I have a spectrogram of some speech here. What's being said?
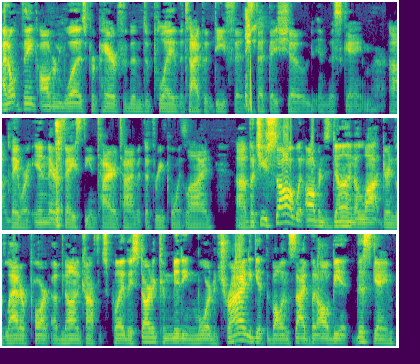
I don't think Auburn was prepared for them to play the type of defense that they showed in this game. Uh, they were in their face the entire time at the three point line. Uh, but you saw what Auburn's done a lot during the latter part of non conference play. They started committing more to trying to get the ball inside, but albeit this game,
